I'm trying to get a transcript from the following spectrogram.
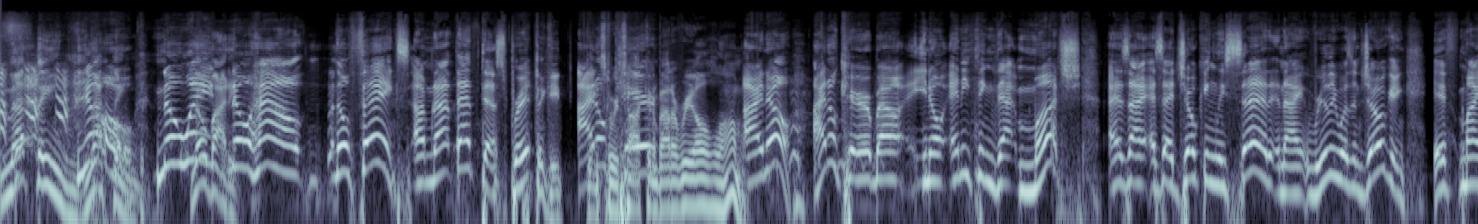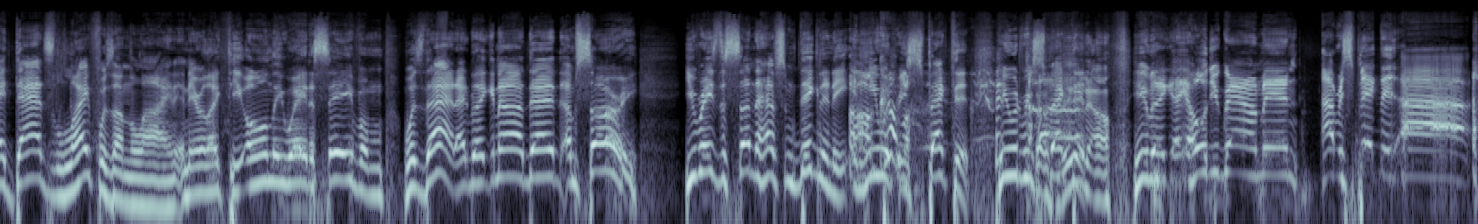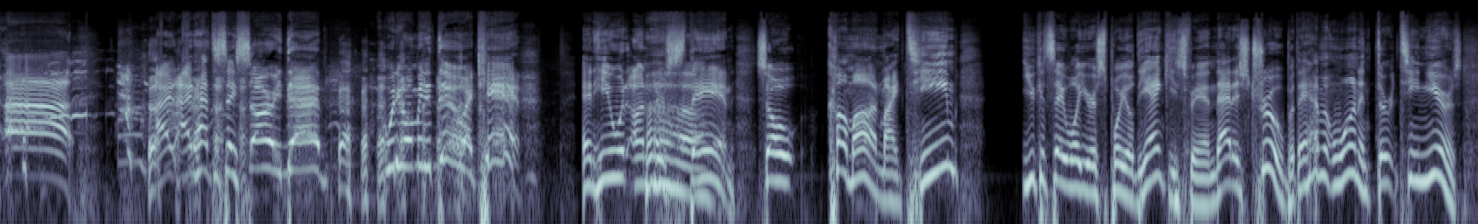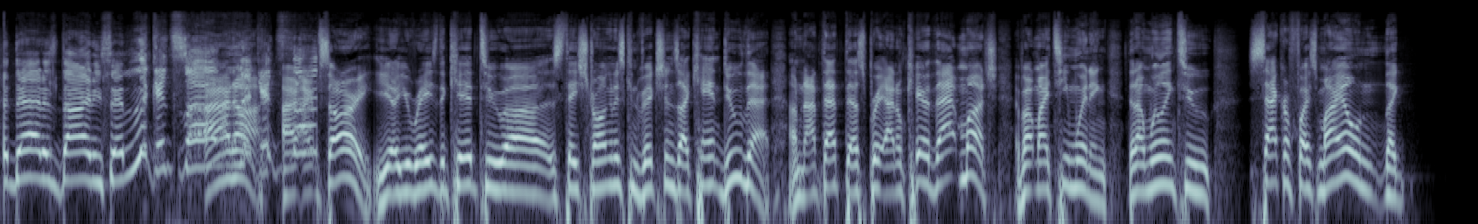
nothing. Yo, nothing. no way, Nobody. no how, no thanks. I'm not that desperate. I think he I thinks don't we're care. talking about a real llama. I know. I don't care about you know anything that much. As I as I jokingly said, and I really wasn't joking. If my dad's life was on the line, and they were like, the only way to save him was that, I'd be like, no, Dad, I'm sorry. You raised the son to have some dignity, and Oh, he would on. respect it. He would respect it. know. He would be like, hey, hold your ground, man. I respect it. Ah, ah. I'd have to say, sorry, Dad. What do you want me to do? I can't. And he would understand. so come on, my team. You could say, well, you're a spoiled Yankees fan. That is true, but they haven't won in 13 years. My dad is dying. He said, "Look it, son. I know. Lick it, son." I, am sorry. You know, you raised the kid to uh, stay strong in his convictions. I can't do that. I'm not that desperate. I don't care that much about my team winning that I'm willing to sacrifice my own like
